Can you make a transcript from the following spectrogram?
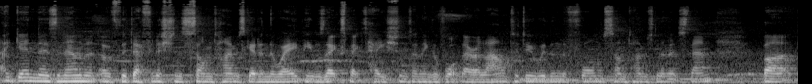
Again, there's an element of the definitions sometimes get in the way. People's expectations, I think, of what they're allowed to do within the form sometimes limits them. But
